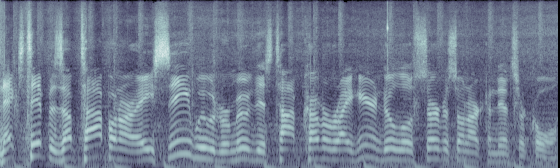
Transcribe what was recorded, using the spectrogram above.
Next tip is up top on our AC, we would remove this top cover right here and do a little service on our condenser coil.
